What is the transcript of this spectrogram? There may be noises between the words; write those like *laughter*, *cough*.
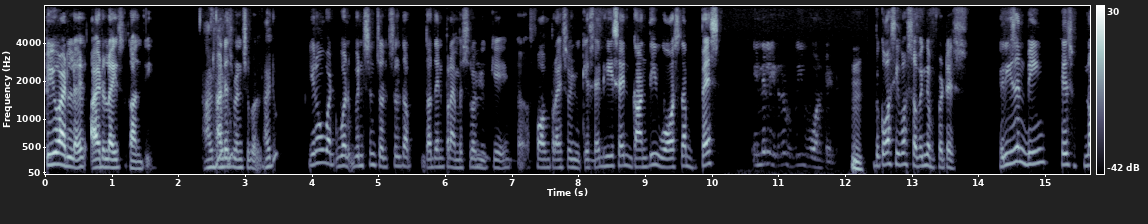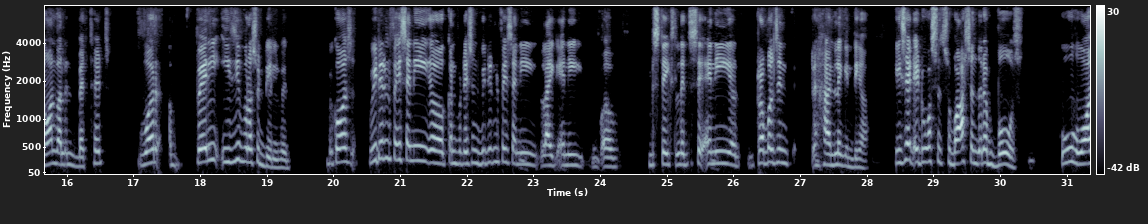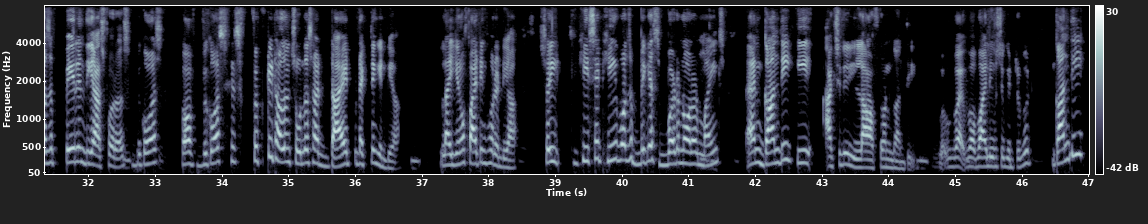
do you idolize, idolize Gandhi I do. and his principle? I do. You know what, what Winston Churchill, the, the then Prime Minister of UK, uh, former Prime Minister of UK, said? He said Gandhi was the best Indian leader we wanted Hmm. because he was serving the British. Reason being, his non-violent methods were very easy for us to deal with because we didn't face any uh, confrontations, we didn't face any like any uh, mistakes, let's say any uh, troubles in handling India. He said it was Subhash Chandra Bose who was a pain in the ass for us mm-hmm. because of because his 50,000 soldiers had died protecting India, mm-hmm. like you know, fighting for India. So he, he said he was the biggest burden on our mm-hmm. minds. And Gandhi, he actually laughed on Gandhi wh- wh- while he was giving tribute. Gandhi,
